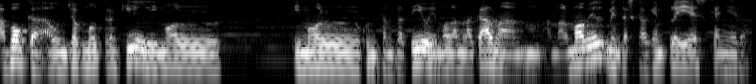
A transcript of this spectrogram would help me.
aboca a un joc molt tranquil i molt, i molt contemplatiu i molt amb la calma amb, amb el mòbil, mentre que el gameplay és canyero.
